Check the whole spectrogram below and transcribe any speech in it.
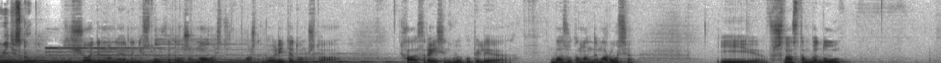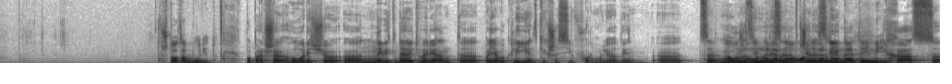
Витископ. Еще один, ну, наверное, не слух, это уже новость. Можно говорить о том, что Хаос Рейсинг выкупили базу команды Маруся. И в 2016 году что-то будет. По-перше, говорять, що е, не відкидають варіант е, появи клієнтських шасів в Формулі 1. Е, Це може он, з'явитися наверное, он, через наверное, рік. на это имеет. І Хас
